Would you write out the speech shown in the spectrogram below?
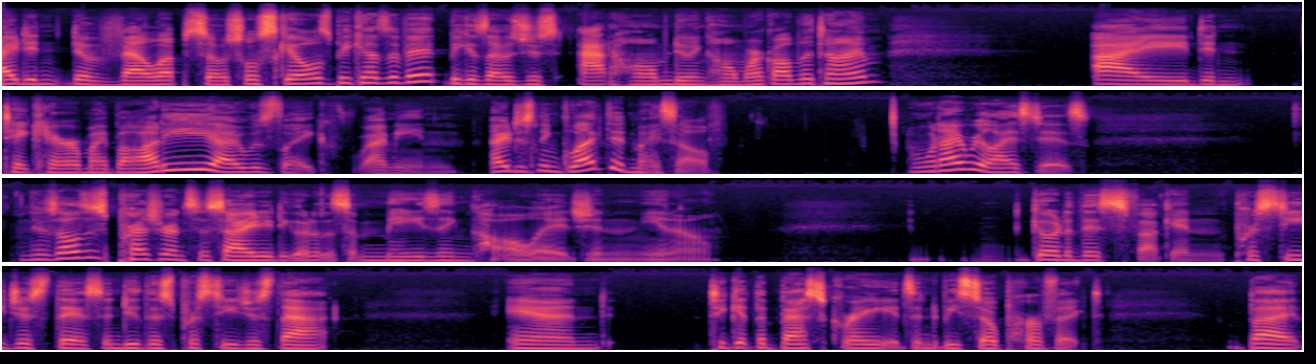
I didn't develop social skills because of it because I was just at home doing homework all the time. I didn't take care of my body. I was like, I mean, I just neglected myself. And what I realized is there's all this pressure in society to go to this amazing college and, you know, go to this fucking prestigious this and do this prestigious that and to get the best grades and to be so perfect. But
